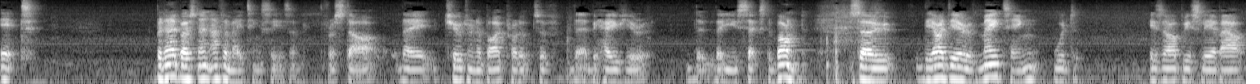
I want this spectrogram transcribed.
it. Bonobos don't have a mating season for a start. They children are byproduct of their behaviour. That they use sex to bond. So the idea of mating would is obviously about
